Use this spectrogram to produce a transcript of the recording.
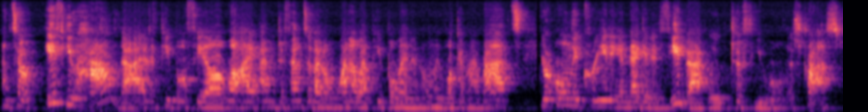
And so, if you have that, and if people feel, well, I, I'm defensive, I don't want to let people in and only look at my rats, you're only creating a negative feedback loop to fuel this trust.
